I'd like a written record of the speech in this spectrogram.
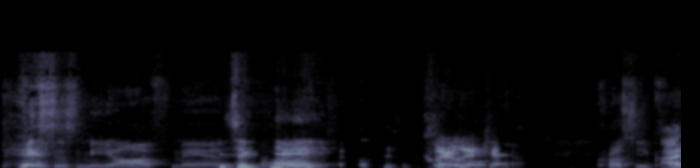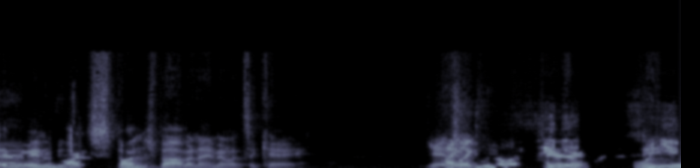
pisses me off, man. It's a K. Clearly a K. Krusty Krab. I don't even watch SpongeBob, and I know it's a K. Yeah, it's I like can see it. When you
